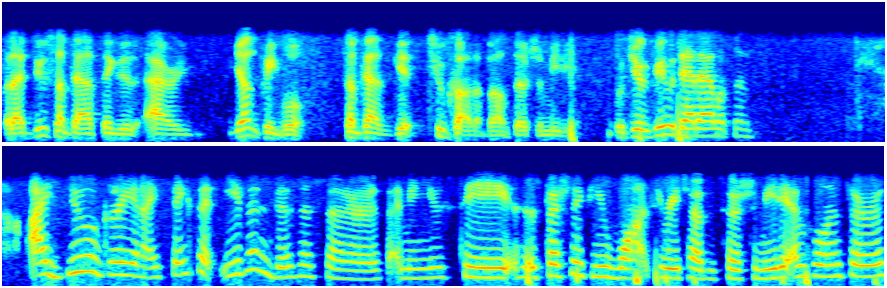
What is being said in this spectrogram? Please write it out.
but I do sometimes think that our young people sometimes get too caught up on social media. Would you agree with that, Allison? I do agree, and I think that even business owners, I mean, you see, especially if you want to reach out to social media influencers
